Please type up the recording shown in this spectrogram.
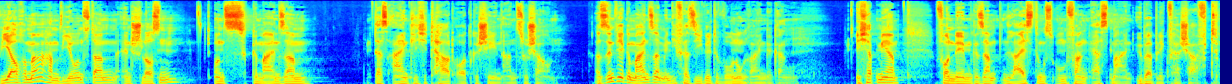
Wie auch immer haben wir uns dann entschlossen, uns gemeinsam das eigentliche Tatortgeschehen anzuschauen. Also sind wir gemeinsam in die versiegelte Wohnung reingegangen. Ich habe mir von dem gesamten Leistungsumfang erstmal einen Überblick verschafft.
